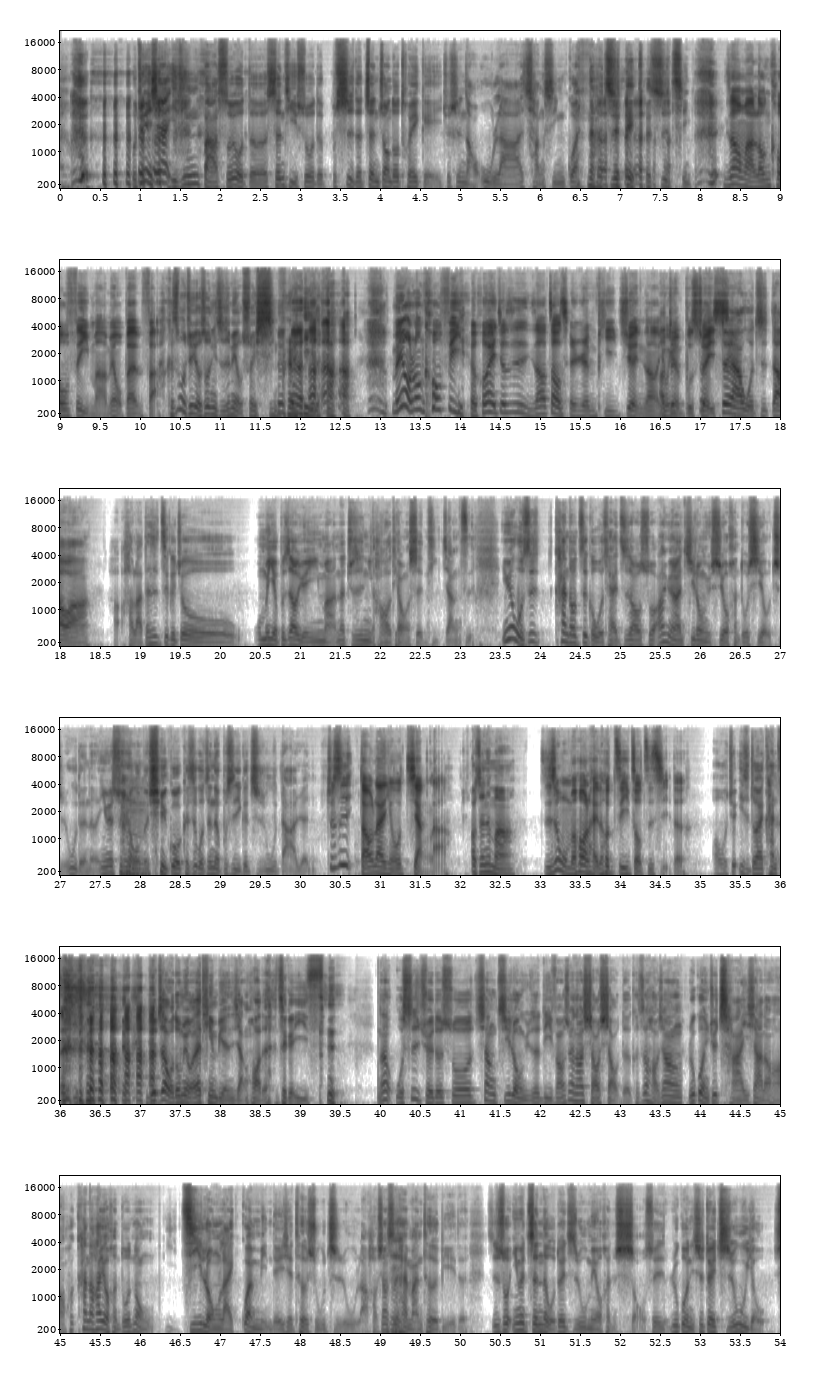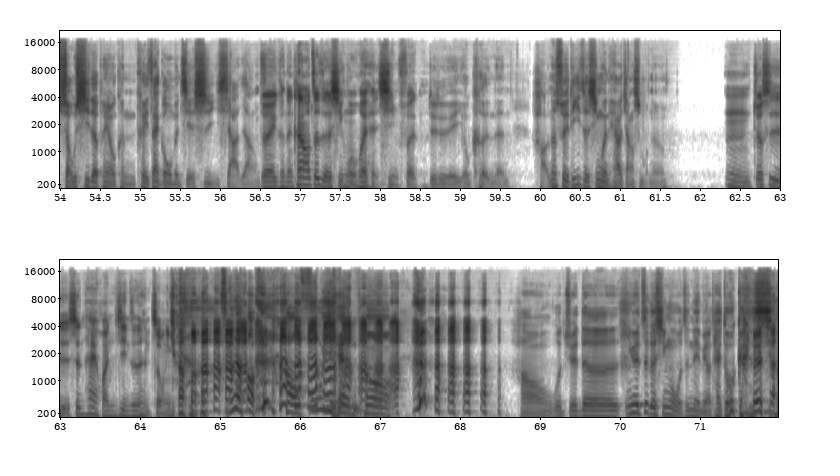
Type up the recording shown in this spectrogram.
我觉得你现在已经把所有的身体所有的不适的症状都推给就是脑雾啦、长新冠啊之类的事情，你知道吗？Long coffee 嘛，没有办法。可是我觉得有时候你只是没有睡醒而已啦。没有 Long coffee 也会就是你知道造成人疲倦，你知道永远不睡醒。对啊，我知道啊。好，好啦，但是这个就。我们也不知道原因嘛，那就是你好好调养身体这样子。因为我是看到这个，我才知道说啊，原来基隆屿是有很多稀有植物的呢。因为虽然我们去过，可是我真的不是一个植物达人。就是导览有讲啦，哦，真的吗？只是我们后来都自己走自己的。哦，我就一直都在看自己，你就知道我都没有在听别人讲话的这个意思。那我是觉得说，像基隆屿这个地方，虽然它小小的，可是好像如果你去查一下的话，会看到它有很多那种以基隆来冠名的一些特殊植物啦，好像是还蛮特别的。只是说，因为真的我对植物没有很熟，所以如果你是对植物有熟悉的朋友，可能可以再跟我们解释一下这样子。对，可能看到这则新闻会很兴奋。对对对，有可能。好，那所以第一则新闻你还要讲什么呢？嗯，就是生态环境真的很重要，真的好好敷衍哦。好，我觉得因为这个新闻，我真的也没有太多感想，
